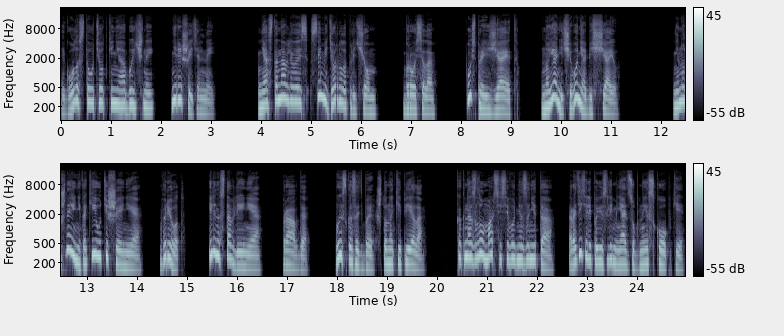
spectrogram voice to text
И голос-то у тетки необычный, нерешительный. Не останавливаясь, Сэмми дернула плечом. Бросила. «Пусть проезжает но я ничего не обещаю. Не нужны ей никакие утешения. Врет. Или наставления. Правда. Высказать бы, что накипело. Как назло, Марси сегодня занята. Родители повезли менять зубные скобки,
